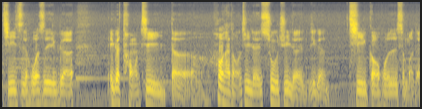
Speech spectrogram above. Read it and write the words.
机制，或是一个一个统计的后台统计的数据的一个机构或者什么的，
